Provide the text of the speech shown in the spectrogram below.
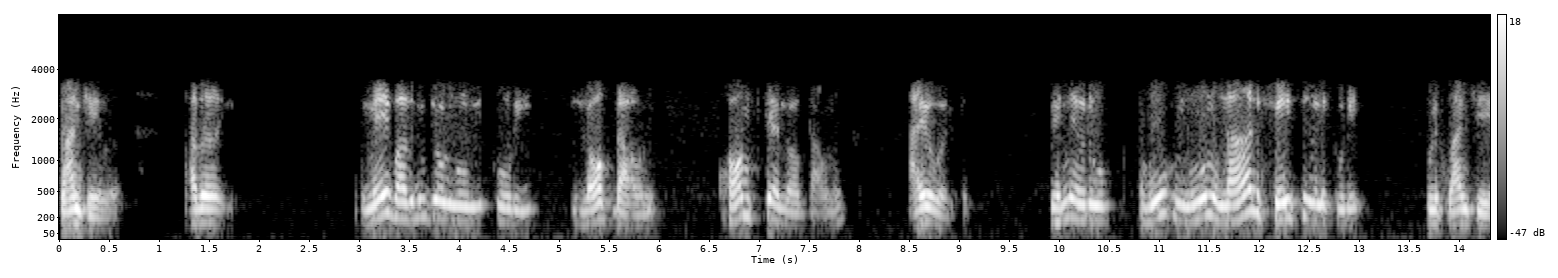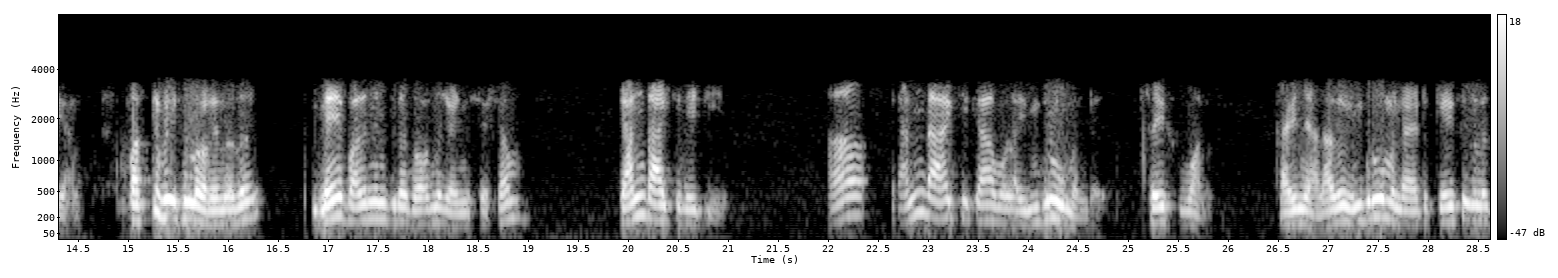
പ്ലാൻ ചെയ്യുന്നത്. അത് മെയ് പതിനഞ്ചോട് കൂടി കൂടി ലോക്ക്ഡൗൺ ഹോം സ്റ്റേ ലോക്ക്ഡൗൺ അയവ് വരുത്തും. പിന്നെ ഒരു മൂന്ന് നാല് ഫേസുകളിൽ കൂടി പുള്ളി പ്ലാൻ ചെയ്യുകയാണ്. ഫസ്റ്റ് ഫേസ് എന്ന് പറയുന്നത് മെയ് പതിനഞ്ചിന് തുറന്നു കഴിഞ്ഞ ശേഷം രണ്ടാഴ്ച വെയിറ്റ് ചെയ്യും. ആ രണ്ടാഴ്ചക്കാമുള്ള ഇംപ്രൂവ്മെന്റ് ഫേസ് വൺ കഴിഞ്ഞാൽ അത് ഇമ്പ്രൂവ്മെന്റ് ആയിട്ട് കേസുകൾ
